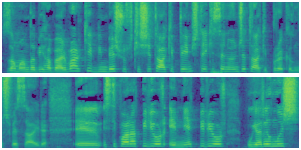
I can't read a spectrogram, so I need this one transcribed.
Zamanda bir haber var ki 1500 kişi takipteymiş de 2 sene önce takip bırakılmış vesaire. E, istihbarat biliyor, emniyet biliyor, uyarılmış.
